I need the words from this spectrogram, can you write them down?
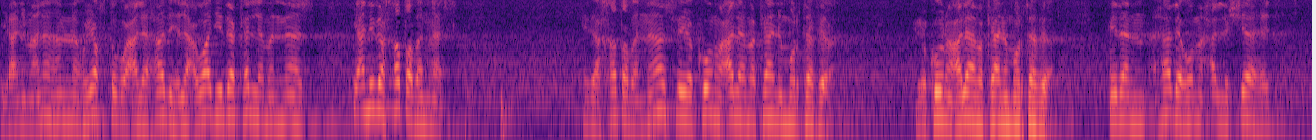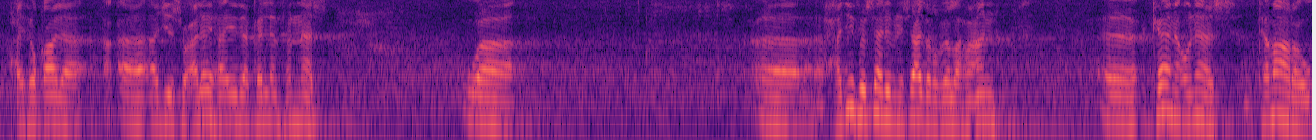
يعني معناها أنه يخطب على هذه الأعواد إذا كلم الناس. يعني إذا خطب الناس. إذا خطب الناس فيكون على مكان مرتفع. يكون على مكان مرتفع. إذا هذا هو محل الشاهد حيث قال أجلس عليها إذا كلمت الناس. و حديث سهل بن سعد رضي الله عنه كان أناس تماروا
